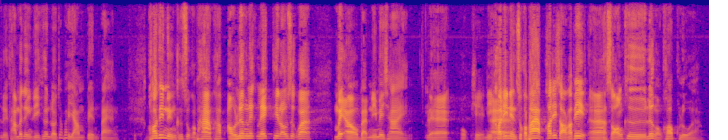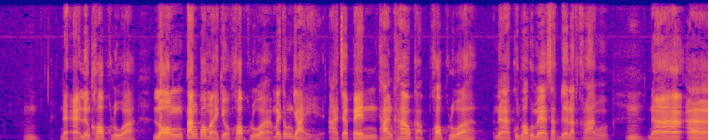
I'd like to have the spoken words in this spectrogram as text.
หรือทำให้ตัวเองดีขึ้นเราจะพยายามเปลี่ยนแปลง ข้อที่หนึ่งคือสุขภาพครับเอาเรื่องเล็ก ๆ ที่เรารู้สึกว่าไม่เอาแบบนี้ไม่ใช่นะฮะโอเคนี่ข้อที่หนึ่งสุขภาพข้อที่สองครับพี่อ่าสองคือเรื่องของครอบครัวอืม นะฮะเรื่องครอบครัว ลองตั้งเป้าหมายเกี่ยวกับครอบครัว ไม่ต้องใหญ่ อาจจะเป็นทานข้าวกับครอบครัวนะคุณพ่อคุณแม่สักเดือนละครั้งอืม นะอ่า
